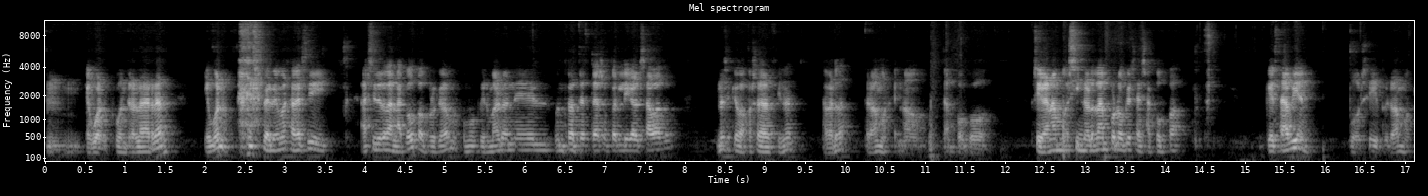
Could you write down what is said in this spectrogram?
mm, que bueno, contra la Real, y bueno, esperemos a ver si así les dan la copa, porque vamos, como firmaron el contrato esta Superliga el sábado, no sé qué va a pasar al final, la verdad, pero vamos, que no, tampoco, si ganamos, si nos dan por lo que sea esa copa, que está bien, pues sí, pero vamos,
